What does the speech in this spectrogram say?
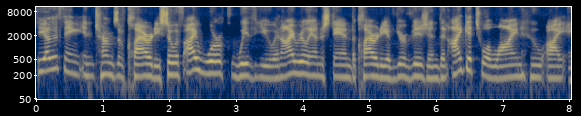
the other thing in terms of clarity. So if I work with you and I really understand the clarity of your vision, then I get to align who I am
